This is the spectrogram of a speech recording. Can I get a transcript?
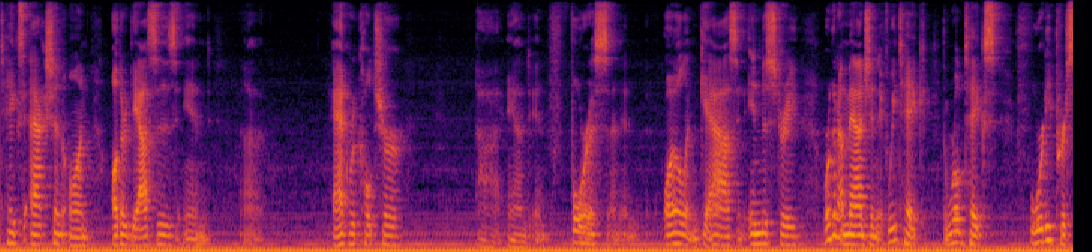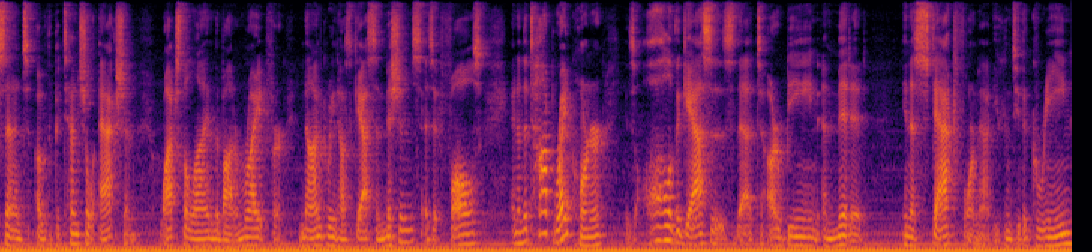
takes action on other gases in uh, agriculture uh, and in forests and in oil and gas and industry. We're going to imagine if we take, the world takes 40% of the potential action, watch the line in the bottom right for non-greenhouse gas emissions as it falls, and in the top right corner, is all of the gases that are being emitted in a stacked format. You can see the green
